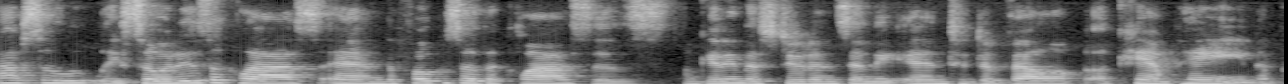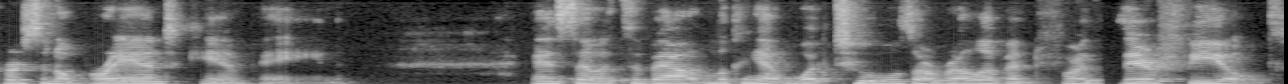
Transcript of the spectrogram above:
Absolutely. So it is a class, and the focus of the class is getting the students in the end to develop a campaign, a personal brand campaign. And so it's about looking at what tools are relevant for their field.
